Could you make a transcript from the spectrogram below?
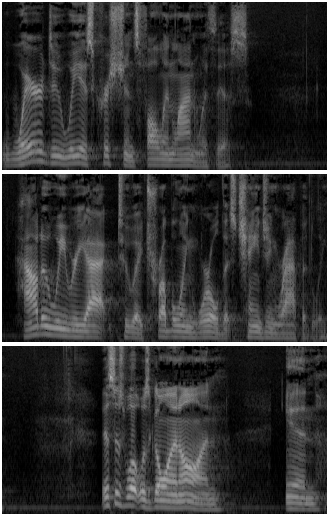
where do we as Christians fall in line with this? How do we react to a troubling world that's changing rapidly? This is what was going on in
